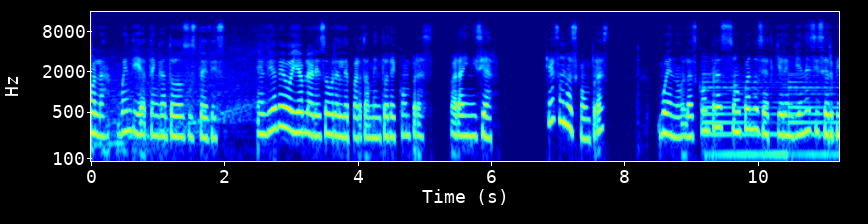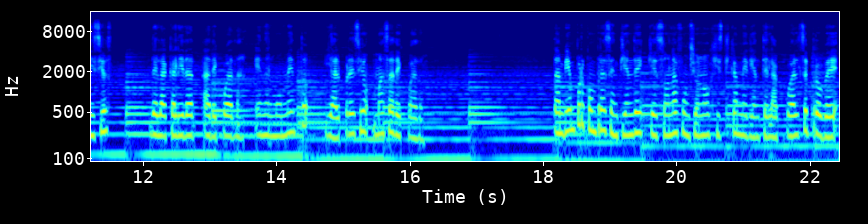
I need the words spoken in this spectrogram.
Hola, buen día tengan todos ustedes. El día de hoy hablaré sobre el departamento de compras. Para iniciar, ¿qué son las compras? Bueno, las compras son cuando se adquieren bienes y servicios de la calidad adecuada, en el momento y al precio más adecuado. También por compras se entiende que son la función logística mediante la cual se provee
